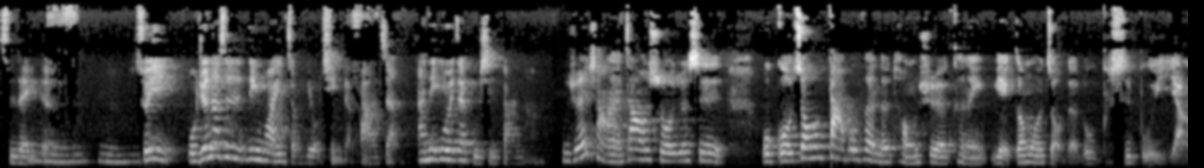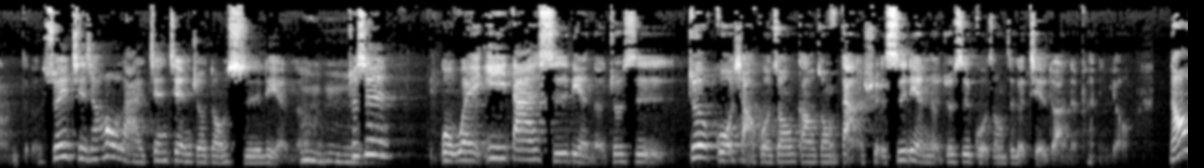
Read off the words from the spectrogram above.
之类的？嗯嗯，所以我觉得那是另外一种友情的发展啊，因为在补习班啊，我觉得想来这样说，就是我国中大部分的同学可能也跟我走的路是不一样的，所以其实后来渐渐就都失联了。嗯嗯就是我唯一大概失联的，就是就是国小、国中、高中、大学失联的，就是国中这个阶段的朋友。然后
